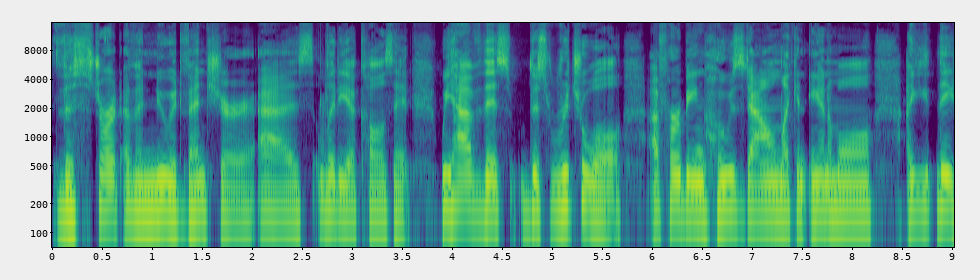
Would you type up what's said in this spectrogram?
the start of a new adventure as Lydia calls it. We have this this ritual of her being hosed down like an animal. They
